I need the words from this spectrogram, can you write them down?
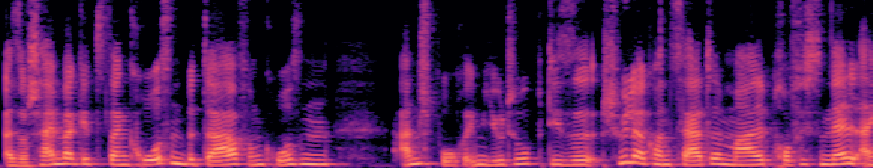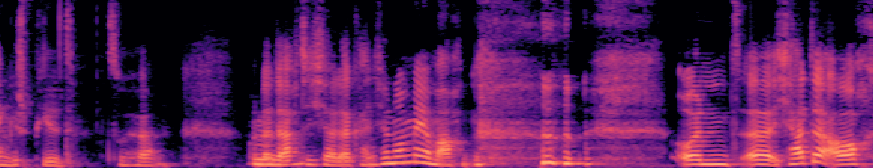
Also scheinbar gibt's da einen großen Bedarf und großen Anspruch im YouTube, diese Schülerkonzerte mal professionell eingespielt zu hören. Und mhm. da dachte ich, ja, da kann ich ja noch mehr machen. Und äh, ich hatte auch,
